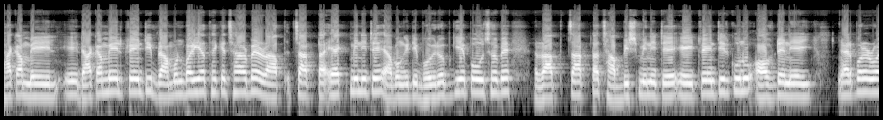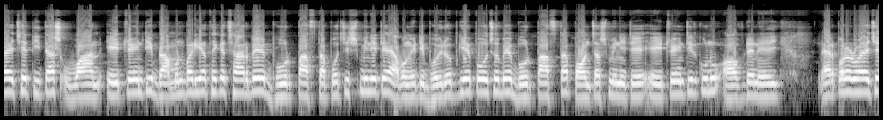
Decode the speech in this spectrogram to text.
ঢাকা মেইল। এই ঢাকা মেইল ট্রেনটি ব্রাহ্মণবাড়িয়া থেকে ছাড়বে রাত চারটা এক মিনিটে এবং এটি ভৈরব গিয়ে পৌঁছবে রাত চারটা ছাব্বিশ মিনিটে। এই ট্রেনটির কোনো অফ ডে নেই। এরপরে রয়েছে তিতাস ওয়ান। এই ট্রেনটি ব্রাহ্মণবাড়িয়া থেকে ছাড়বে ভোর পাঁচটা পঁচিশ মিনিটে এবং এটি ভৈরব গিয়ে পৌঁছবে ভোর পাঁচটা পঞ্চাশ মিনিটে। এই ট্রেনটির কোনো অফ ডে নেই। এরপরে রয়েছে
